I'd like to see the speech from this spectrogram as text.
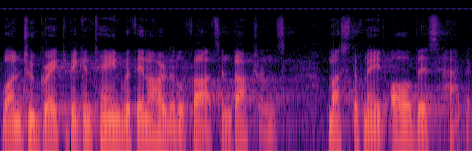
one too great to be contained within our little thoughts and doctrines, must have made all this happen.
